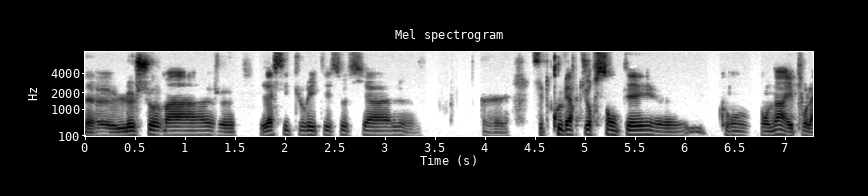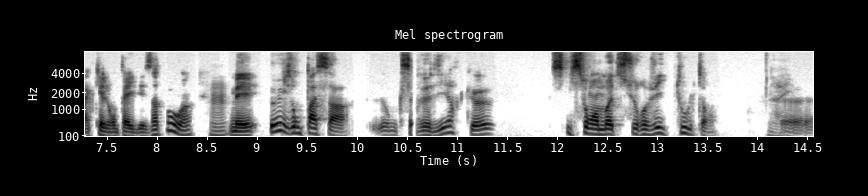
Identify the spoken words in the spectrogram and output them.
Euh, le chômage, la sécurité sociale, euh, cette couverture santé euh, qu'on a et pour laquelle on paye des impôts. Hein. Mm. Mais eux, ils n'ont pas ça. Donc, ça veut dire que ils sont en mode survie tout le temps. Euh,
